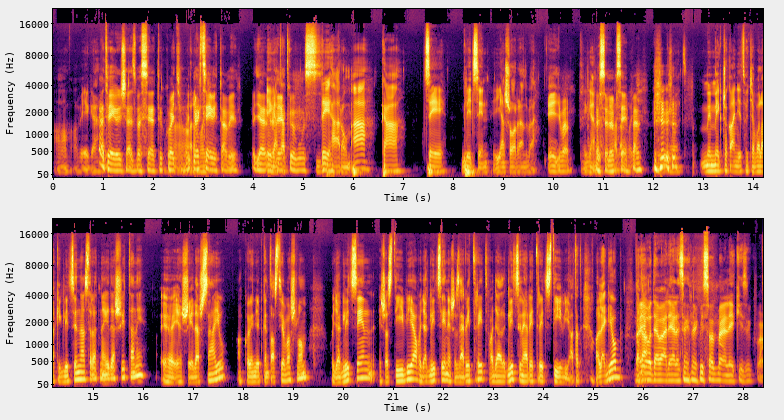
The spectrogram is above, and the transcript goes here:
a, a vége. Hát végül is ezt beszéltük, hogy, Arra, hogy meg C-vitamin. Ugye Igen, nélkül musz. D3A, K, C, glicin, ilyen sorrendben. Így van. Igen, Köszönöm szépen. Még csak annyit, hogyha valaki glicinnel szeretne édesíteni, és édes szájú, akkor én egyébként azt javaslom, hogy a glicin és a stevia, vagy a glicin és az eritrit, vagy a glicin eritrit stevia. Tehát a legjobb. Na jó, a, de várjál, ezeknek viszont mellékízük van.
